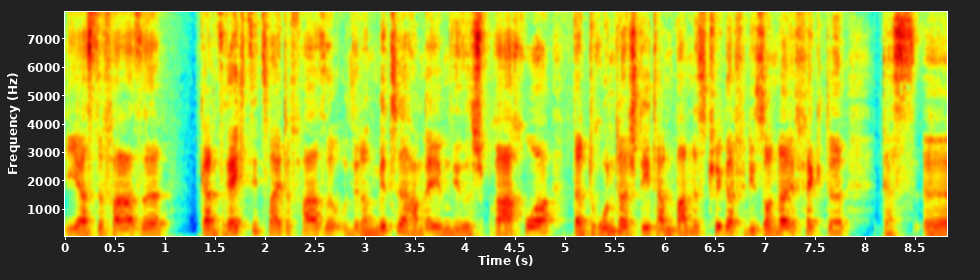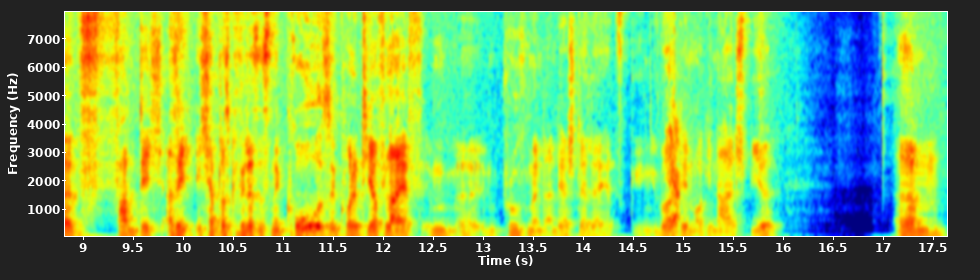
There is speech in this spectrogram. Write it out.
die erste Phase, ganz rechts die zweite Phase und in der Mitte haben wir eben dieses Sprachrohr. Darunter steht dann, wann es triggert für die Sondereffekte. Das äh, fand ich, also ich, ich habe das Gefühl, das ist eine große Quality of Life im, äh, Improvement an der Stelle jetzt gegenüber ja. dem Originalspiel. Ähm,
